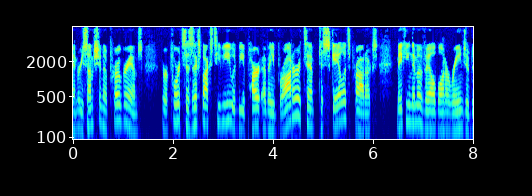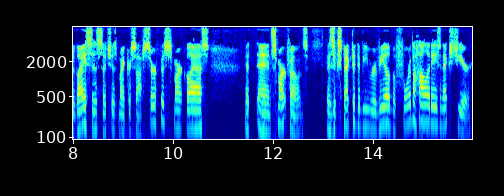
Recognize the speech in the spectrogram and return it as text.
and resumption of programs. The report says Xbox TV would be a part of a broader attempt to scale its products, making them available on a range of devices such as Microsoft Surface, Smart Glass, and smartphones. It is expected to be revealed before the holidays next year.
